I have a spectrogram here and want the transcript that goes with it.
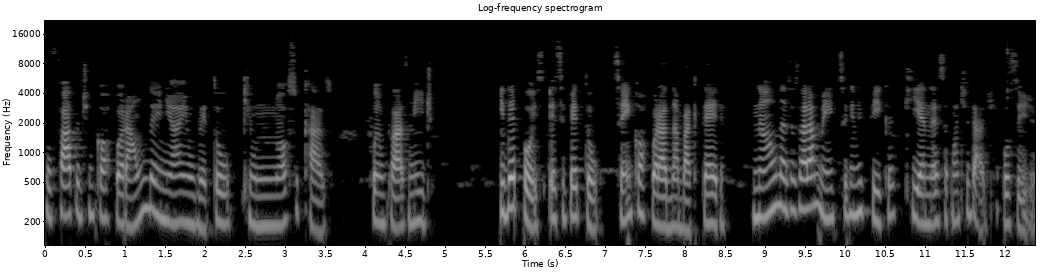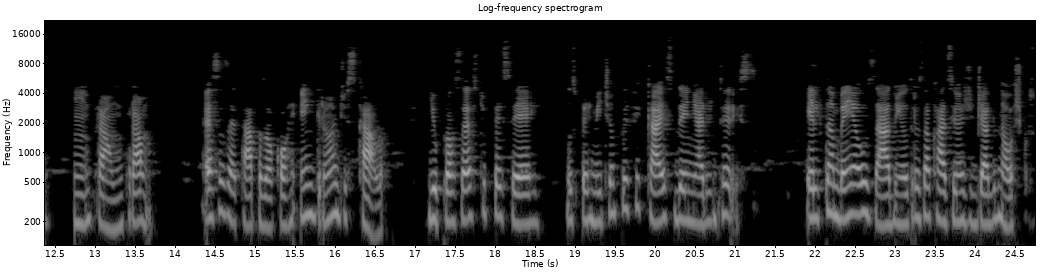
o fato de incorporar um DNA em um vetor, que no nosso caso foi um plasmídio, e depois esse vetor ser incorporado na bactéria, não necessariamente significa que é nessa quantidade, ou seja, 1 para 1 para 1. Essas etapas ocorrem em grande escala e o processo de PCR nos permite amplificar esse DNA de interesse. Ele também é usado em outras ocasiões de diagnósticos,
